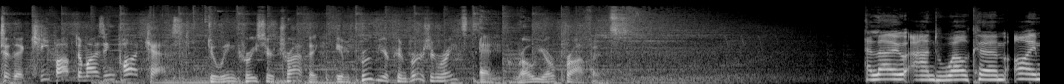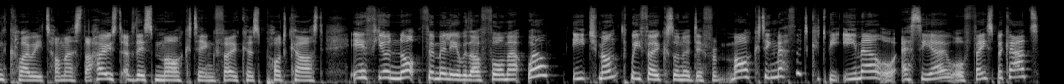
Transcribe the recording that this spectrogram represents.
to the Keep Optimizing podcast to increase your traffic, improve your conversion rates, and grow your profits. Hello and welcome. I'm Chloe Thomas, the host of this marketing focused podcast. If you're not familiar with our format, well, each month, we focus on a different marketing method, could be email or SEO or Facebook ads.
